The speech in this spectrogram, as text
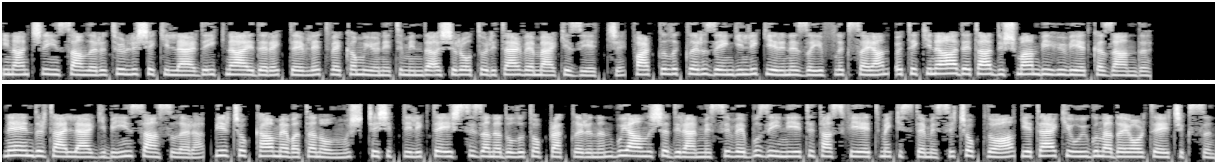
inançlı insanları türlü şekillerde ikna ederek devlet ve kamu yönetiminde aşırı otoriter ve merkeziyetçi, farklılıkları zenginlik yerine zayıflık sayan, ötekine adeta düşman bir hüviyet kazandı. Neandertaller gibi insansılara, birçok kavme vatan olmuş, çeşitlilikte eşsiz Anadolu topraklarının bu yanlışa direnmesi ve bu zihniyeti tasfiye etmek istemesi çok doğal, yeter ki uygun aday ortaya çıksın.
